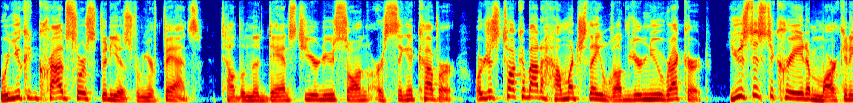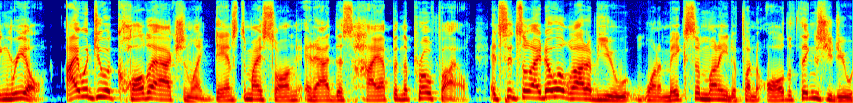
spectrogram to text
where you can crowdsource videos from your fans, tell them to dance to your new song or sing a cover, or just talk about how much they love your new record. Use this to create a marketing reel. I would do a call to action like dance to my song and add this high up in the profile. And since I know a lot of you want to make some money to fund all the things you do,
